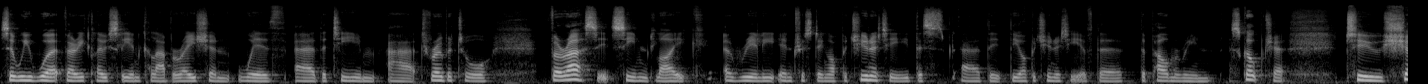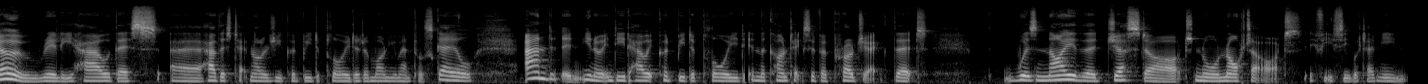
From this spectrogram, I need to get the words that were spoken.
So we work very closely in collaboration with uh, the team at Robotor for us, it seemed like a really interesting opportunity. This uh, the the opportunity of the the Palmyrene sculpture to show really how this uh, how this technology could be deployed at a monumental scale, and you know indeed how it could be deployed in the context of a project that was neither just art nor not art, if you see what I mean.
